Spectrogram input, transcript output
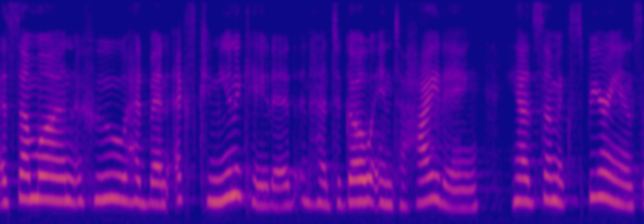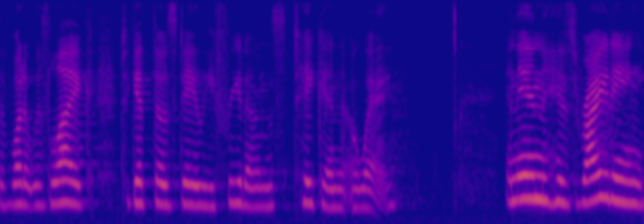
As someone who had been excommunicated and had to go into hiding, he had some experience of what it was like to get those daily freedoms taken away. And in his writing,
